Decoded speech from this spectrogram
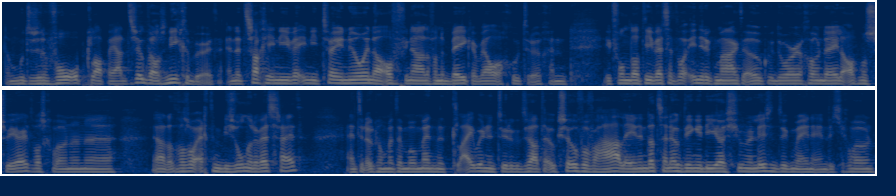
dan moeten ze er vol opklappen. Ja, dat is ook wel eens niet gebeurd. En dat zag je in die, in die 2-0 in de halve finale van de beker wel goed terug. En ik vond dat die wedstrijd wel indruk maakte, ook door gewoon de hele atmosfeer. Het was gewoon een, uh, ja, dat was wel echt een bijzondere wedstrijd. En toen ook nog met een moment met Kleiber natuurlijk. Er zaten ook zoveel verhalen in. En dat zijn ook dingen die je als journalist natuurlijk meeneemt. Dat je gewoon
